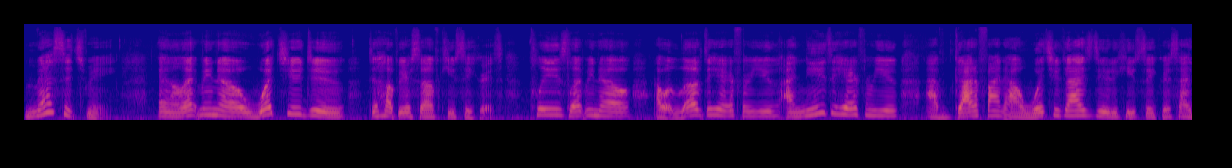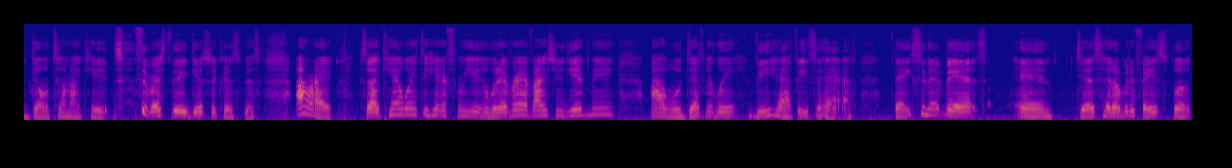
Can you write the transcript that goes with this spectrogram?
message me, and let me know what you do to help yourself keep secrets. Please let me know. I would love to hear from you. I need to hear from you. I've got to find out what you guys do to keep secrets. I don't tell my kids the rest of their gifts for Christmas. All right. So I can't wait to hear from you. And whatever advice you give me, I will definitely be happy to have. Thanks in advance. And just head over to Facebook.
